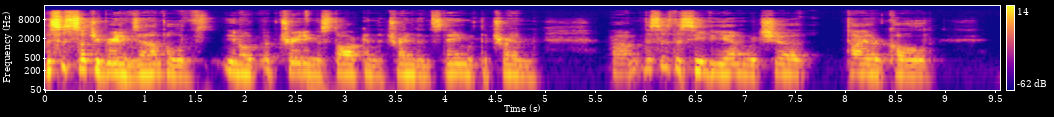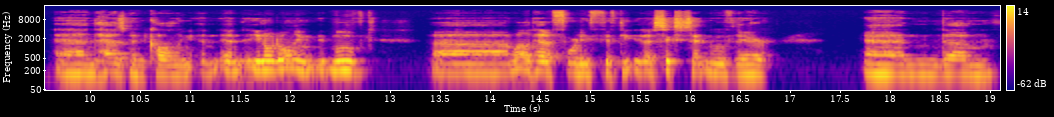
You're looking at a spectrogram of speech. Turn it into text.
this is such a great example of you know of trading the stock and the trend and staying with the trend. Um, this is the CVM which uh, Tyler called and has been calling, and and you know it only it moved. Uh, well, it had a 40, 50, a 60 cent move there, and um,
